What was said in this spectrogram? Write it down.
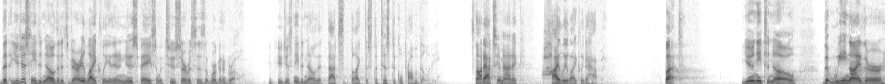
that you just need to know that it's very likely that in a new space and with two services that we're going to grow. You just need to know that that's like the statistical probability. It's not axiomatic, highly likely to happen. But you need to know that we neither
